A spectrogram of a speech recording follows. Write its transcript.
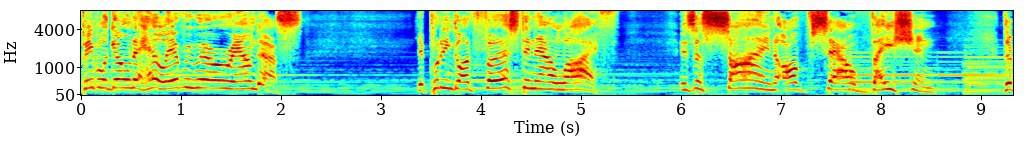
People are going to hell everywhere around us. Yet putting God first in our life is a sign of salvation. The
